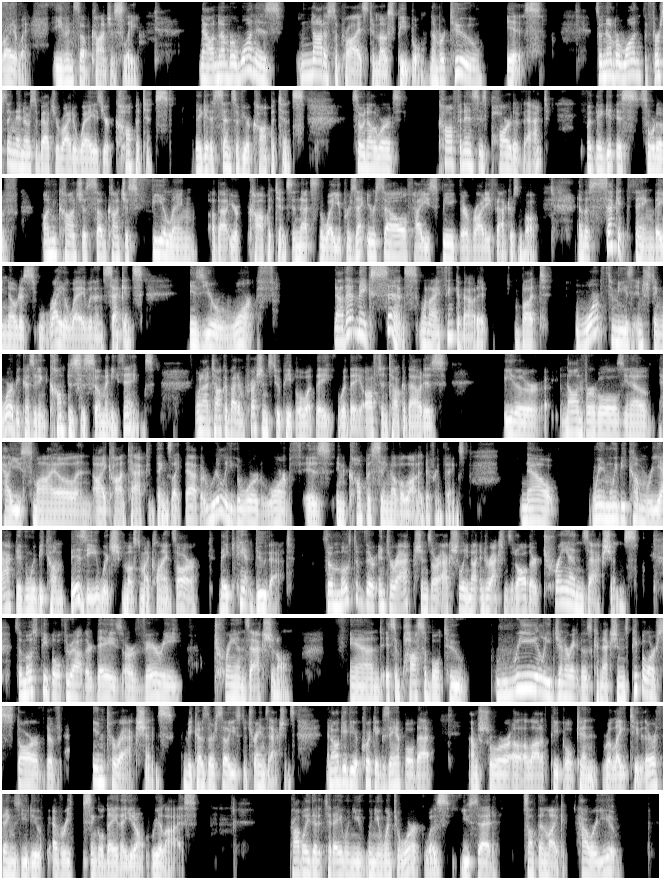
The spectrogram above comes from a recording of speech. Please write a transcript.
right away, even subconsciously. Now, number one is not a surprise to most people. Number two is. So, number one, the first thing they notice about you right away is your competence. They get a sense of your competence. So, in other words, confidence is part of that, but they get this sort of unconscious, subconscious feeling about your competence. And that's the way you present yourself, how you speak. There are a variety of factors involved. Now, the second thing they notice right away within seconds is your warmth. Now, that makes sense when I think about it, but warmth to me is an interesting word because it encompasses so many things when I talk about impressions to people, what they what they often talk about is either nonverbals, you know, how you smile and eye contact and things like that. But really, the word warmth is encompassing of a lot of different things. Now, when we become reactive, when we become busy, which most of my clients are, they can't do that. So most of their interactions are actually not interactions at all, they're transactions. So most people throughout their days are very transactional. And it's impossible to really generate those connections. People are starved of interactions because they're so used to transactions. And I'll give you a quick example that I'm sure a, lot of people can relate to. There are things you do every single day that you don't realize. Probably did it today when you when you went to work was you said something like how are you?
